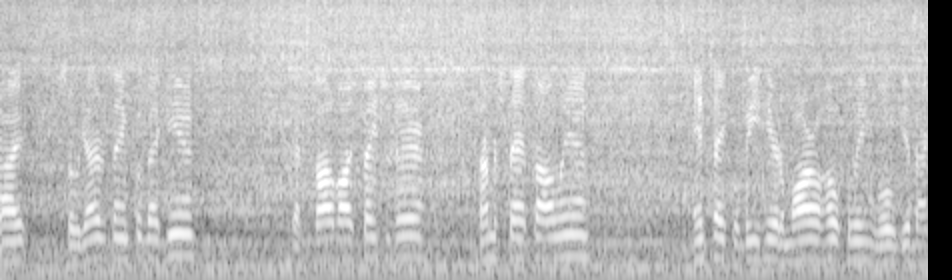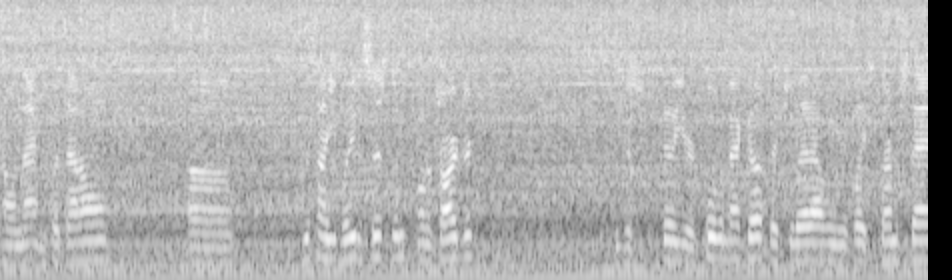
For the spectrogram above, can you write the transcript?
Alright, so we got everything put back in. Got the throttle body spacers there. Thermostat's all in. Intake will be here tomorrow, hopefully. We'll get back on that and put that on. Uh, this is how you bleed a system on a charger. You just fill your coolant back up that you let out when you replace the thermostat.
